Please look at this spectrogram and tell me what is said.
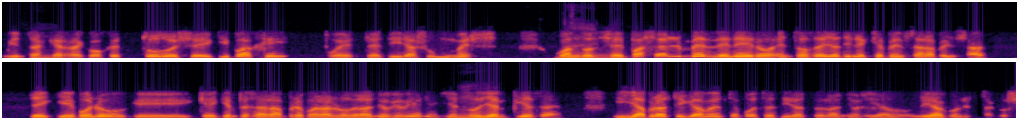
mientras que mm. recoges todo ese equipaje, pues te tiras un mes. Cuando se pasa el mes de enero, entonces ya tienes que pensar a pensar de que, bueno, que, hay que empezar a prepararlo del año que viene. Y entonces ya empiezas y ya prácticamente pues te tiras todo el año liado, con esta cosa.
